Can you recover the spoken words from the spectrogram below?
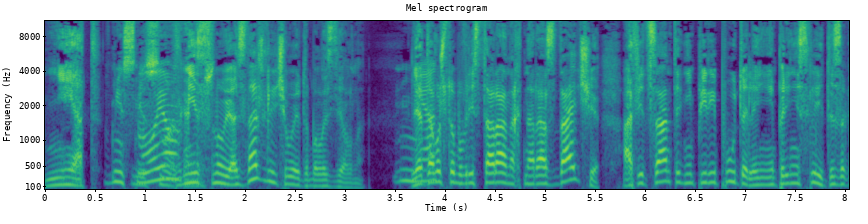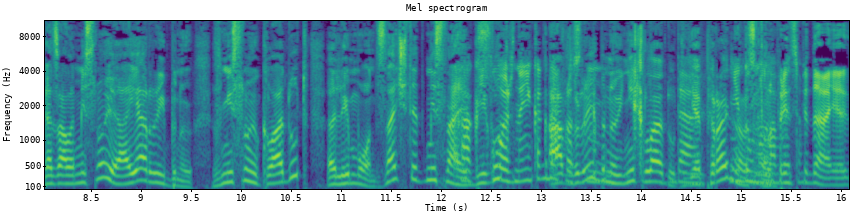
Нет. В мясную? Мясную. В мясную. А знаешь, для чего это было сделано? Для Нет. того, чтобы в ресторанах на раздаче официанты не перепутали, не принесли. Ты заказала мясную, а я рыбную. В мясную кладут э, лимон, значит, это мясная. Как Бегут, сложно, никогда а в рыбную не кладут. Да, я правильно не думала Ну, в принципе, да. Я-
